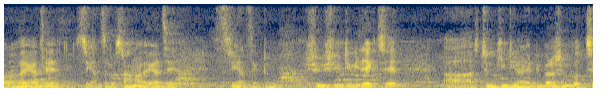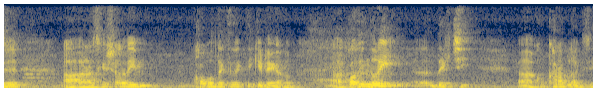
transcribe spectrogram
করা হয়ে গেছে শ্রিয়াংসেরও স্নান হয়ে গেছে। শ্রিয়াংস একটু শুয়ে শুয়ে টিভি দেখছে আর চুমকি ডিনারে প্রিপারেশন করছে। আর আজকে সারাদিন খবর দেখতে দেখতেই কেটে গেল। কদিন ধরেই দেখছি। খুব খারাপ লাগছে।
